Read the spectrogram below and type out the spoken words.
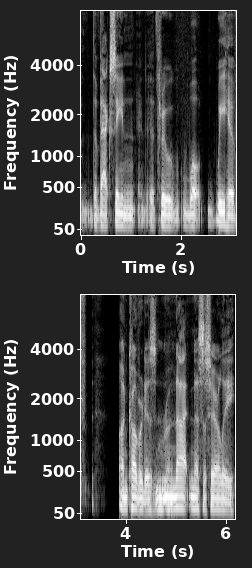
the vaccine uh, through what we have uncovered is Right. not necessarily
